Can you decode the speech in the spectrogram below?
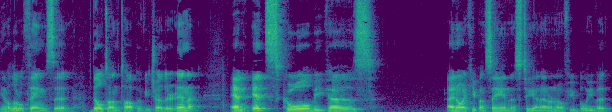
you know little things that built on top of each other. And and it's cool because I know I keep on saying this to you, and I don't know if you believe it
